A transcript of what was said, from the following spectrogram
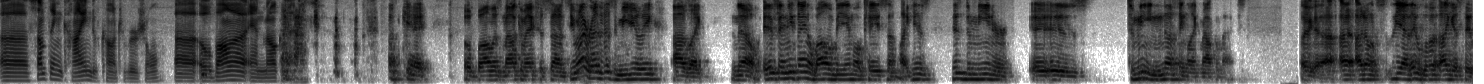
Uh, something kind of controversial. Uh, Obama and Malcolm X. Okay, Obama's Malcolm X's son. See, when I read this immediately, I was like, no. If anything, Obama would be MLK's son. Like his his demeanor is, to me, nothing like Malcolm X. Like uh, I, I don't. Yeah, they look. I guess they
